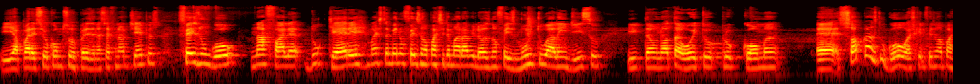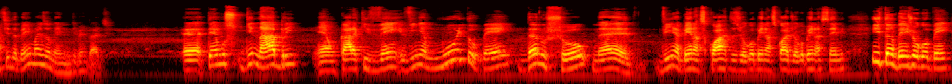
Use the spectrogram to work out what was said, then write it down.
E apareceu como surpresa nessa final de Champions. Fez um gol na falha do Kerer, mas também não fez uma partida maravilhosa, não fez muito além disso. Então, nota 8 para o Coman. É, só por causa do gol, acho que ele fez uma partida bem mais ou menos, de verdade. É, temos Gnabry é um cara que vem, vinha muito bem, dando show, né? Vinha bem nas quartas, jogou bem nas quartas, jogou bem na semi e também jogou bem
